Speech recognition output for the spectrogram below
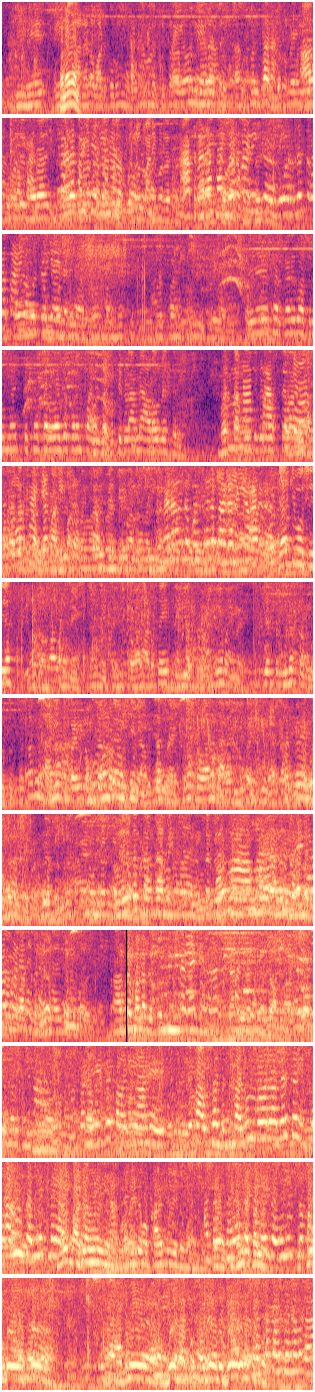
वरनं सगळं पाणी वाहत यायला लागलं. ते सरकारी बाथरूम आहेत त्याच्या दरवाजापर्यंत पाणी तिकडे आम्ही अडवले तरी. या की मावशी या गेलं. तर हे जे पाणी आहे ते पावसाचं खालून वर आलंय का इथून खालून जमिनीतलं आहे? आता जमिनीतलं पाणी झाला बघा,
